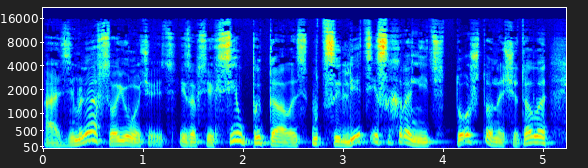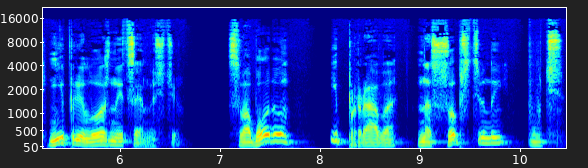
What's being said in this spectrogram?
а Земля, в свою очередь, изо всех сил пыталась уцелеть и сохранить то, что она считала непреложной ценностью – свободу и право на собственный путь.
